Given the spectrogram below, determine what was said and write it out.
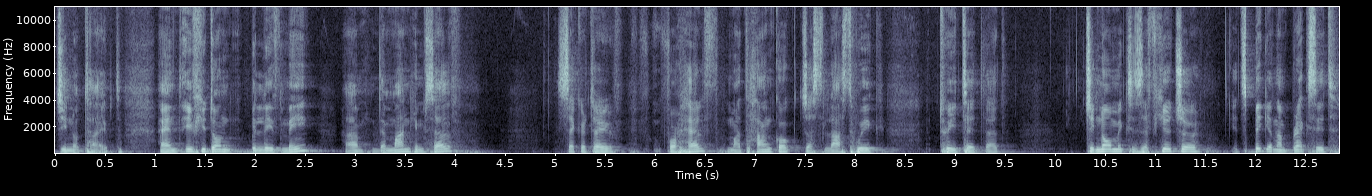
genotyped. And if you don't believe me, um, the man himself, Secretary for Health, Matt Hancock, just last week tweeted that genomics is the future, it's bigger than Brexit,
